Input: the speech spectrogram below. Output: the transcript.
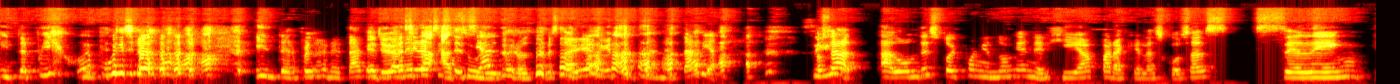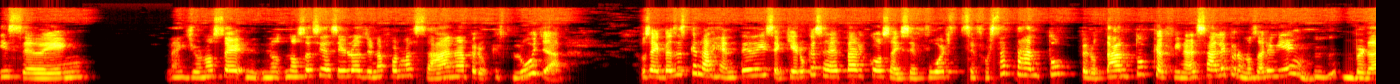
Inter, hijo de pucha. interplanetaria. Yo iba a decir existencial, pero, está bien, interplanetaria. O sea, ¿a dónde estoy poniendo mi energía para que las cosas se den y se den? Ay, yo no sé, no, no sé si decirlo de una forma sana, pero que fluya. O sea, hay veces que la gente dice, quiero que se dé tal cosa y se, fuerza, se fuerza tanto, pero tanto que al final sale, pero no sale bien, ¿verdad?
